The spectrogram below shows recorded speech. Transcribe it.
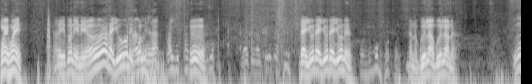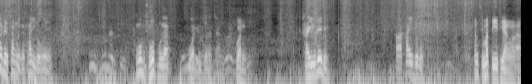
ห้วยห้วยได้อยู่ตัวนี้นี่เออได้อยู่ได้ปนนี่ละใครอยู่ใครเออเดี๋ยวตัวนั้นตื่นไปได้อยู่ได้อยู่ได้อยู่นี่คนอยู่มุมชุดพุ่นนั่นน่ะบื้นแล้วบื้นแล้วน่ะเออได้ซ้ำนี่ก็ใครอยู่ลงไปพูดนั่นสิมุมชุดพุ่นละ ปวดอยู่ตัวนั้นจ้ะควรใครอยู่ได้นี่ปลาใครตัวนี้มันสิมาตีเถียงละ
